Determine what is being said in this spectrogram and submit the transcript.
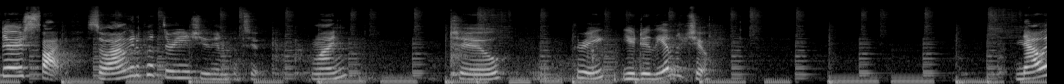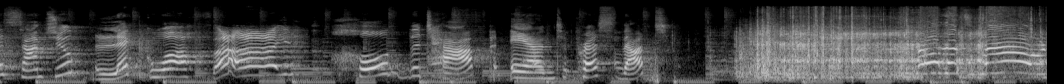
there's five. So I'm gonna put three and she's gonna put two. One, two, three. You do the other two. Now it's time to liquefy. Hold the tap and press that. Oh, that's loud!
